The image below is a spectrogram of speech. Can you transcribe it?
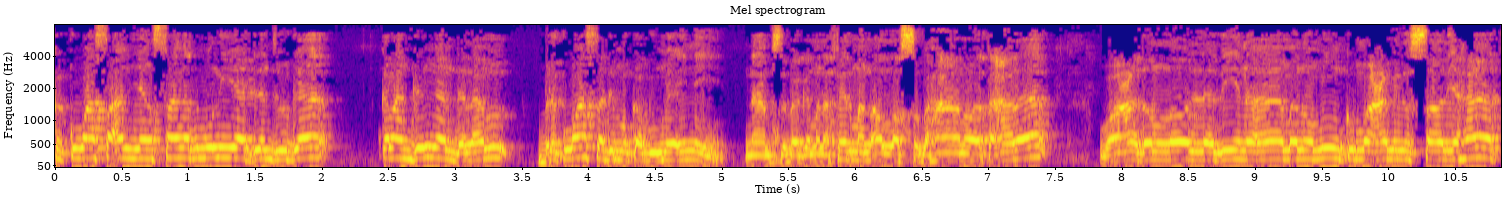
kekuasaan yang sangat mulia dan juga kelanggengan dalam berkuasa di muka bumi ini. Nah, sebagaimana firman Allah Subhanahu wa taala, وعد الله الذين آمنوا منكم وعملوا الصالحات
